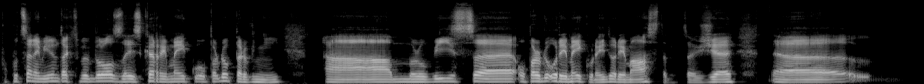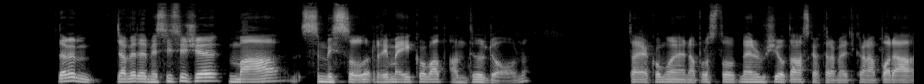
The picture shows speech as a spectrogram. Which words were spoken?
Pokud se nemýlím, tak to by bylo z hlediska remakeu opravdu první a mluví se opravdu o remakeu, nejde o remaster. Takže uh, nevím, Davide, myslíš si, že má smysl remakeovat Until Dawn? To je jako moje naprosto nejjednodušší otázka, která mě teďka napadá,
